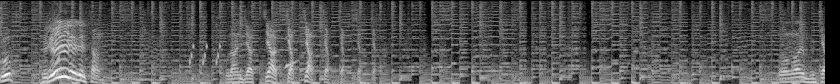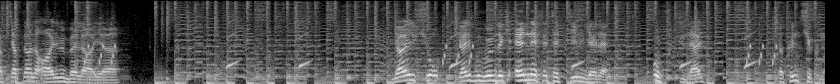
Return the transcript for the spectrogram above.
Hop. Öyle öyle öyle tamam. Ulan cak cak cak cak cak cak cak cak. Ulan var ya bu cakcaklar da ayrı bir bela ya. Yani şu geldik bu bölümdeki en nefret ettiğim yere. Uf güzel. Sakın çıkma.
